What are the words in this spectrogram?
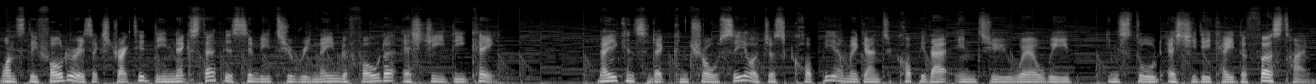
Once the folder is extracted, the next step is simply to rename the folder SGDK. Now you can select Ctrl C or just copy and we're going to copy that into where we installed SGDK the first time.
